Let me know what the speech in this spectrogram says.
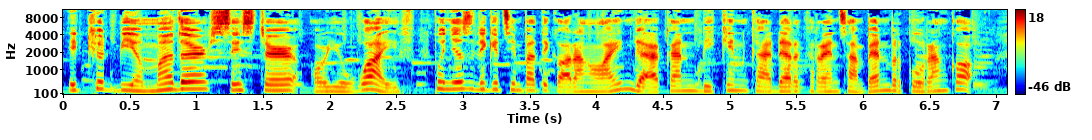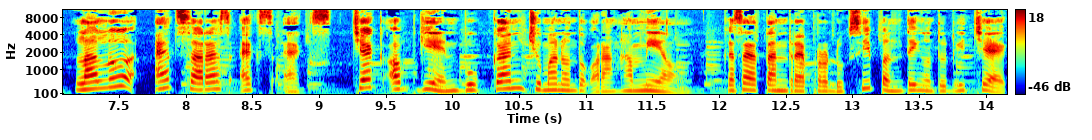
It could be a mother, sister, or your wife. Punya sedikit simpati ke orang lain gak akan bikin kadar keren sampean berkurang kok. Lalu at Saras XX. Check up gain bukan cuma untuk orang hamil. Kesehatan reproduksi penting untuk dicek.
